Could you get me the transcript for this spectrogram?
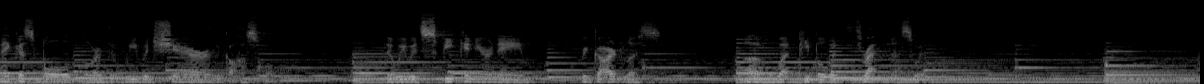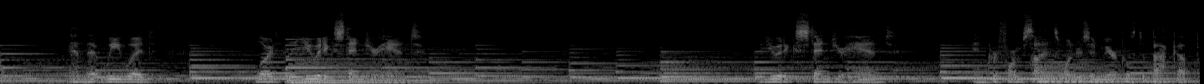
Make us bold, Lord, that we would share the gospel, that we would speak in your name, regardless of what people would threaten us with. And that we would, Lord, that you would extend your hand. That you would extend your hand and perform signs, wonders, and miracles to back up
